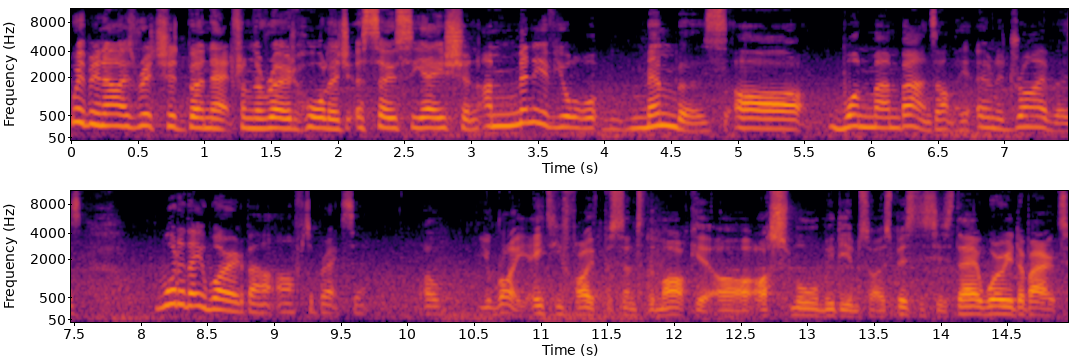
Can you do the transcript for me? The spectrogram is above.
With me now is Richard Burnett from the Road Haulage Association. And many of your members are one man bands, aren't they? Owner drivers. What are they worried about after Brexit? Well, you're right. 85% of the market are, are small, medium-sized businesses. They're worried about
